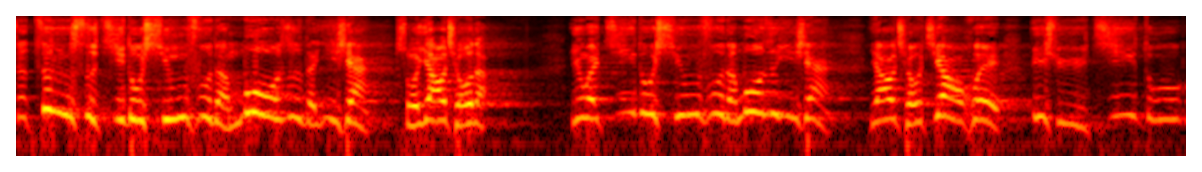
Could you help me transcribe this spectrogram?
这正是基督心腹的末日的意向所要求的，因为基督心腹的末日意向要求教会必须以基督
